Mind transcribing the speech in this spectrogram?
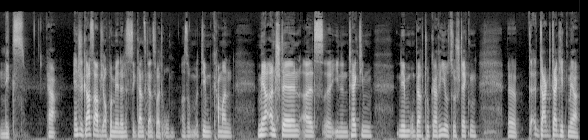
nix. Ja, Angel Garza habe ich auch bei mir in der Liste ganz, ganz weit oben. Also mit dem kann man mehr anstellen, als äh, ihn in ein Tag-Team neben Umberto Carrillo zu stecken. Äh, da, da geht mehr.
